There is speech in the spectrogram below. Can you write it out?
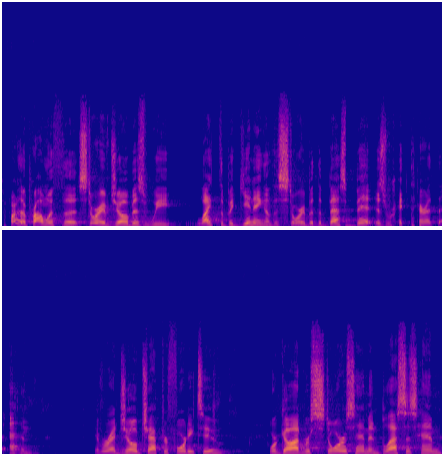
So, part of the problem with the story of Job is we like the beginning of the story, but the best bit is right there at the end. You ever read Job chapter 42, where God restores him and blesses him?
